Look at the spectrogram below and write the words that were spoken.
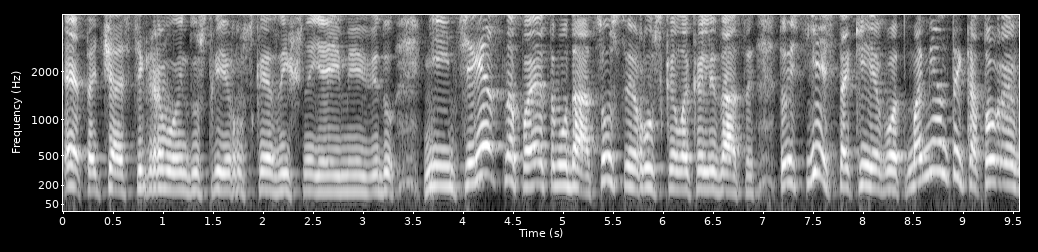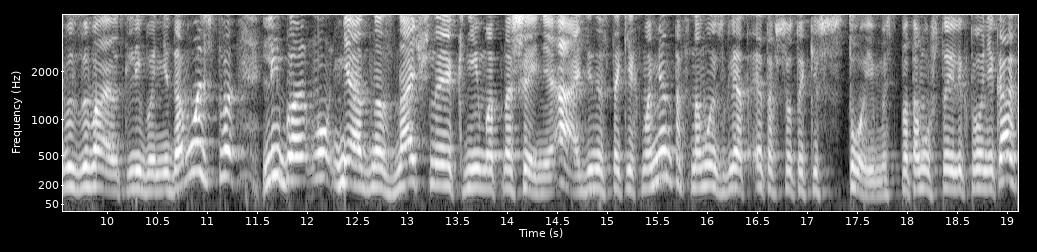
эта часть игровой индустрии русскоязычной, я имею в виду, неинтересна, поэтому, да, отсутствие русской локализации. То есть есть такие вот моменты, которые вызывают либо недовольство, либо, ну, неоднозначное к ним отношение. А, один из таких моментов, на мой взгляд, это все-таки стоимость, потому что Electronic Arts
